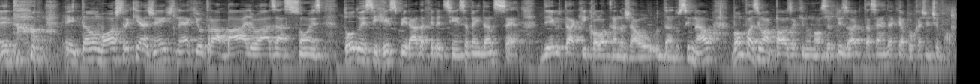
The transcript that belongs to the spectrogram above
então, então mostra que a gente, né, que o trabalho, as ações, todo esse respirar da Feira de Ciência vem dando certo. Diego está aqui colocando já o, o dando o sinal. Vamos fazer uma pausa aqui no nosso episódio, tá certo? Daqui a pouco a gente volta.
